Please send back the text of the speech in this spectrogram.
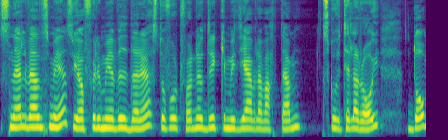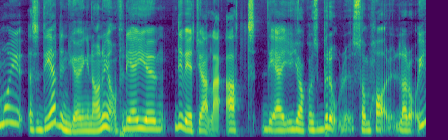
snäll vän som är, så jag följer med vidare, står fortfarande och dricker mitt jävla vatten. Så går vi till Laroy. De har ju, alltså det hade jag ingen aning om, för det är ju, det vet ju alla att det är ju Jakobs bror som har Laroy.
